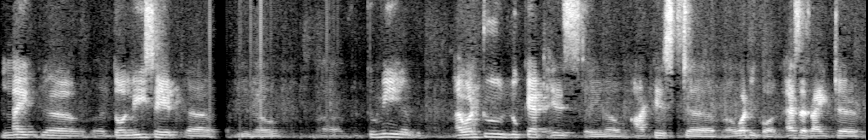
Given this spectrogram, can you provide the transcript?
like uh, Dolly said, you know, to me, I want to look at his, you know, artist, what do you call, as a writer,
